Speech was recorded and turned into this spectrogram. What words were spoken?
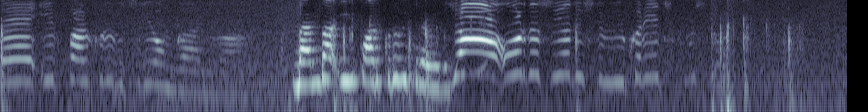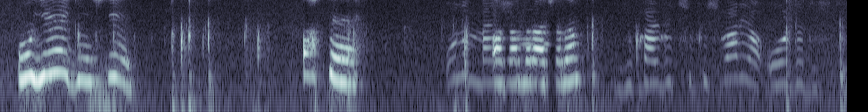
Ve ilk parkuru bitiriyorum galiba. Ben daha ilk parkuru bitiremedim. Ya orada suya düştüm. Yukarıya çıkmıştım. O ye geçtim. Ah be. Oğlum ben Adamları şu açalım. Yukarıda çıkış var ya orada düştüm.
